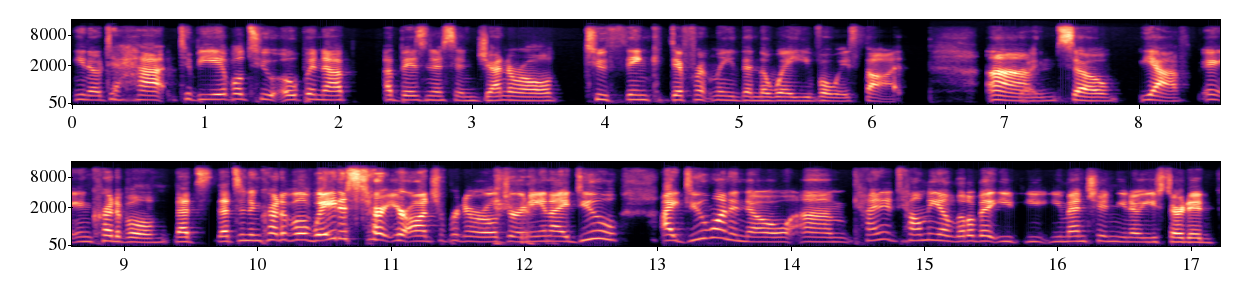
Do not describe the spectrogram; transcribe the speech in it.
you know to have to be able to open up a business in general to think differently than the way you've always thought. Um, right. so yeah, incredible. That's that's an incredible way to start your entrepreneurial journey. and I do, I do want to know, um, kind of tell me a little bit. You, you you mentioned, you know, you started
